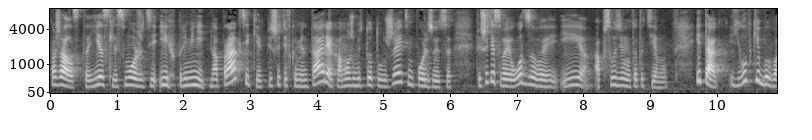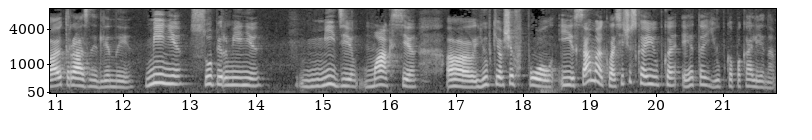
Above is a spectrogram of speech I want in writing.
Пожалуйста, если сможете их применить на практике, пишите в комментариях, а может быть кто-то уже этим пользуется, пишите свои отзывы и обсудим вот эту тему. Итак, юбки бывают разной длины, мини, супер мини, миди, макси, юбки вообще в пол. И самая классическая юбка – это юбка по колено.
